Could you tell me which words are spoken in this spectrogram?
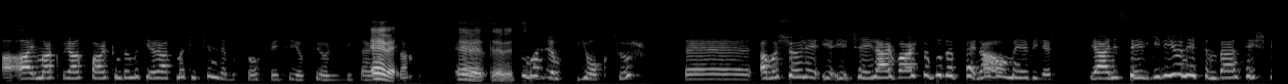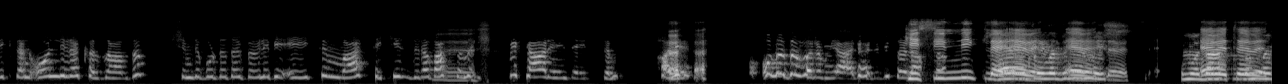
aymak, biraz farkındalık yaratmak için de bu sohbeti yapıyoruz bir Evet, taraftan. evet, evet. Umarım yoktur. E, ama şöyle y- şeyler varsa bu da fena olmayabilir. Yani sevgili yönetim ben teşvikten 10 lira kazandım. Şimdi burada da böyle bir eğitim var. 8 lira bak sana Evet. kar elde ettim. Hani ona da varım yani hani bir taraftan. Kesinlikle Evet, evet, evet, olabilirmiş. evet. Model Evet, evet.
